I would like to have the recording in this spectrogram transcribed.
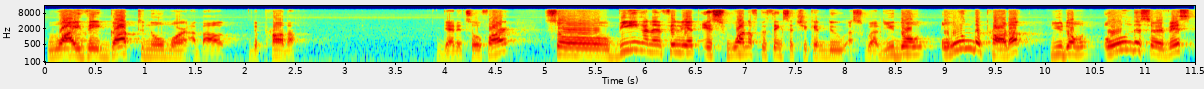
why they got to know more about the product. Get it so far? So being an affiliate is one of the things that you can do as well. You don't own the product, you don't own the service,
